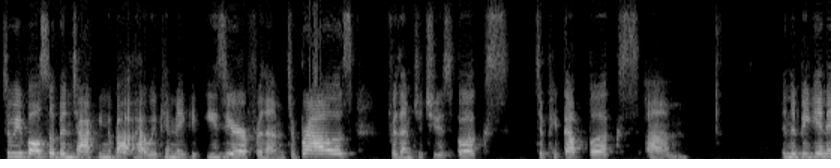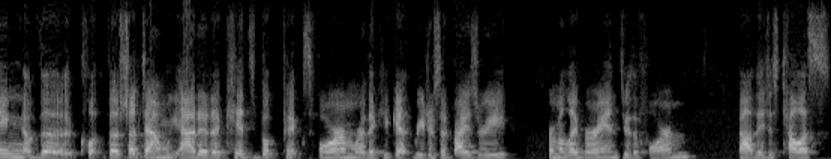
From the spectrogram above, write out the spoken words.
So we've also been talking about how we can make it easier for them to browse, for them to choose books, to pick up books. Um, in the beginning of the, the shutdown, we added a kids book picks form where they could get reader's advisory from a librarian through the form. Uh, they just tell us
